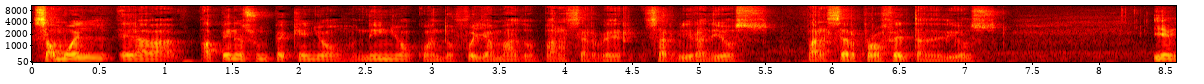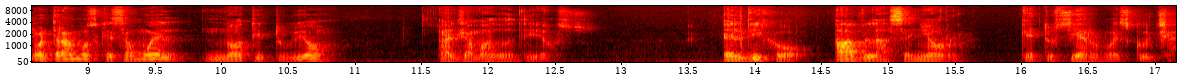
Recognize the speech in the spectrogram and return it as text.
Samuel era apenas un pequeño niño cuando fue llamado para servir, servir a Dios, para ser profeta de Dios. Y encontramos que Samuel no titubeó al llamado de Dios. Él dijo, habla Señor, que tu siervo escucha.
